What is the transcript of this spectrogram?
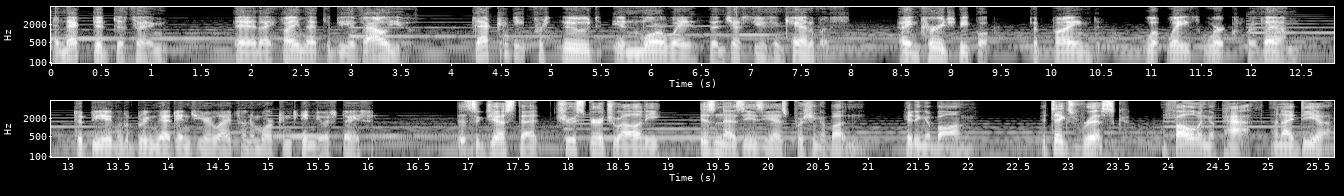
connected to things, and I find that to be a value, that can be pursued in more ways than just using cannabis. I encourage people to find what ways work for them to be able to bring that into your life on a more continuous basis. This suggests that true spirituality isn't as easy as pushing a button, hitting a bong. It takes risk and following a path, an idea,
